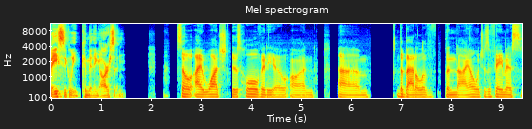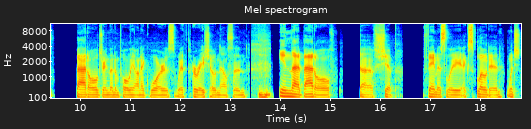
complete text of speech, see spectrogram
basically committing arson. So I watched this whole video on um, the Battle of the Nile, which is a famous battle during the Napoleonic Wars with Horatio Nelson. Mhm. In that battle, a ship famously exploded, which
